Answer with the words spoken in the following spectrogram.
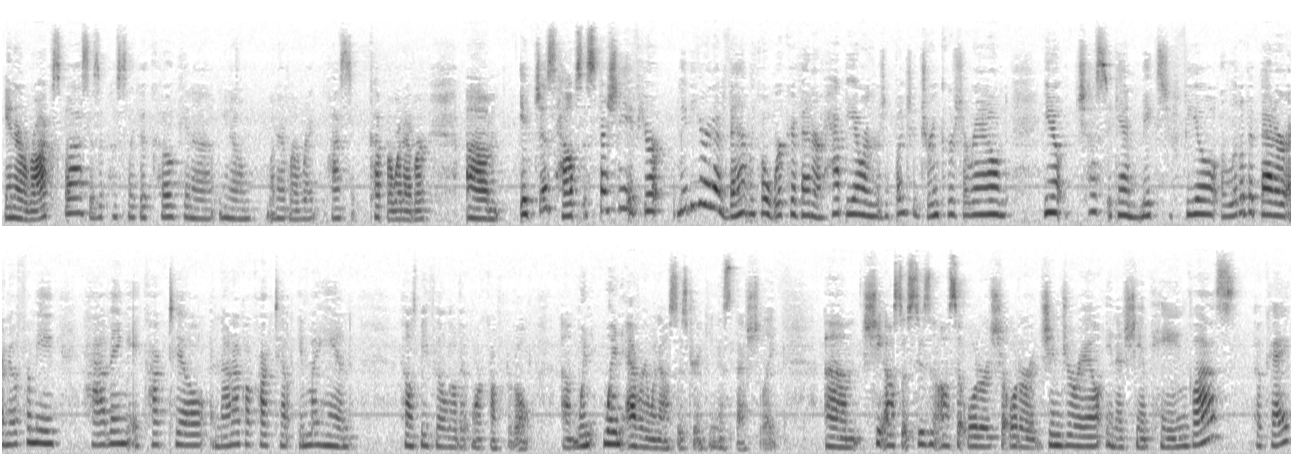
in a rocks glass as opposed to like a Coke in a, you know, whatever, right, plastic cup or whatever. Um, it just helps, especially if you're, maybe you're at an event, like a work event or happy hour, and there's a bunch of drinkers around. You know, just again, makes you feel a little bit better. I know for me, having a cocktail, a non alcohol cocktail in my hand helps me feel a little bit more comfortable um, when, when everyone else is drinking, especially. Um, she also, Susan also orders, she'll order a ginger ale in a champagne glass. Okay,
